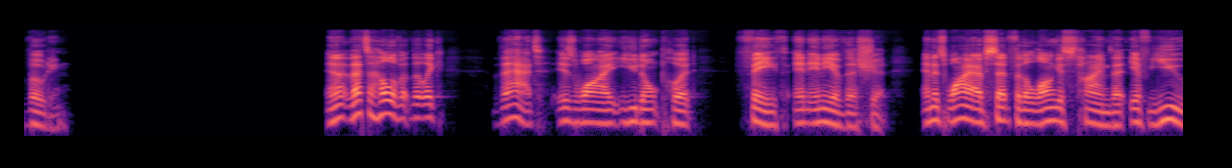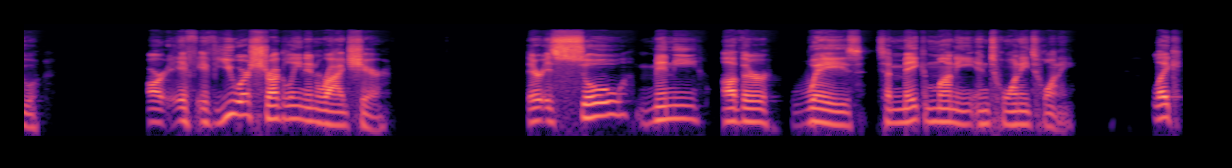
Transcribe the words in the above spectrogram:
voting. And that's a hell of a like that is why you don't put faith in any of this shit. And it's why I've said for the longest time that if you are if if you are struggling in rideshare, there is so many other ways to make money in 2020. Like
